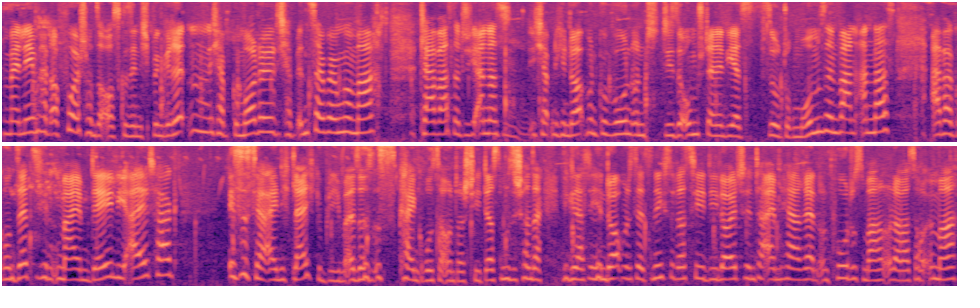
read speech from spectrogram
mein Leben hat auch vorher schon so ausgesehen. Ich bin geritten, ich habe gemodelt, ich habe Instagram gemacht. Klar war es natürlich anders. Ich habe nicht in Dortmund gewohnt und diese Umstände, die jetzt so drumherum sind, waren anders. Aber grundsätzlich in meinem Daily-Alltag ist es ja eigentlich gleich geblieben. Also es ist kein großer Unterschied. Das muss ich schon sagen. Wie gesagt, hier in Dortmund ist jetzt nicht so, dass hier die Leute hinter einem herrennen und Fotos machen oder was auch immer.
